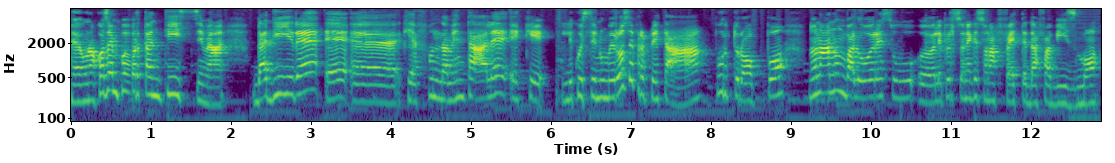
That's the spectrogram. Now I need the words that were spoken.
Eh, una cosa importantissima da dire è, eh, che è fondamentale è che le, queste numerose proprietà purtroppo non hanno un valore sulle uh, persone che sono affette da favismo.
